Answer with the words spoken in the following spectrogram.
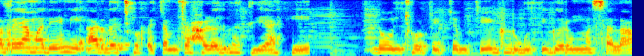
आता यामध्ये मी अर्धा छोटा चमचा हळद घातली आहे. दोन छोटे चमचे घरगुती गरम मसाला.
